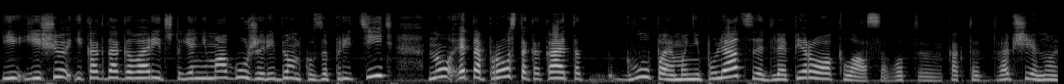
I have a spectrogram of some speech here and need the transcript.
И еще и когда говорит что я не могу же ребенку запретить ну это просто какая-то глупая манипуляция для первого класса. Вот э, как-то вообще ну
